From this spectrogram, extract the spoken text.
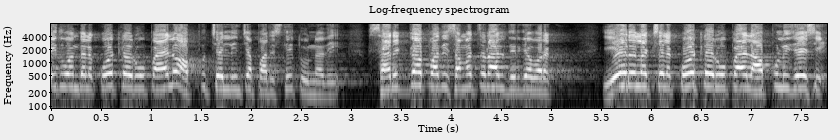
ఐదు వందల కోట్ల రూపాయలు అప్పు చెల్లించే పరిస్థితి ఉన్నది. సరిగ్గా పది సంవత్సరాలు తిరిగే వరకు ఏడు లక్షల కోట్ల రూపాయల అప్పులు చేసి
